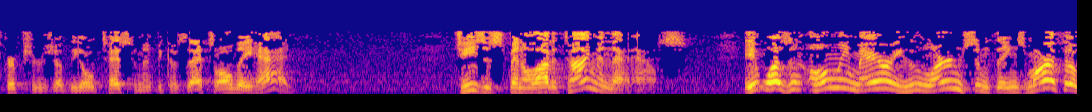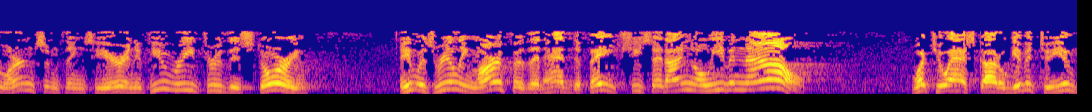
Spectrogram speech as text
scriptures of the Old Testament because that's all they had. Jesus spent a lot of time in that house. It wasn't only Mary who learned some things, Martha learned some things here. And if you read through this story, it was really Martha that had the faith. She said, I know even now what you ask, God will give it to you.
